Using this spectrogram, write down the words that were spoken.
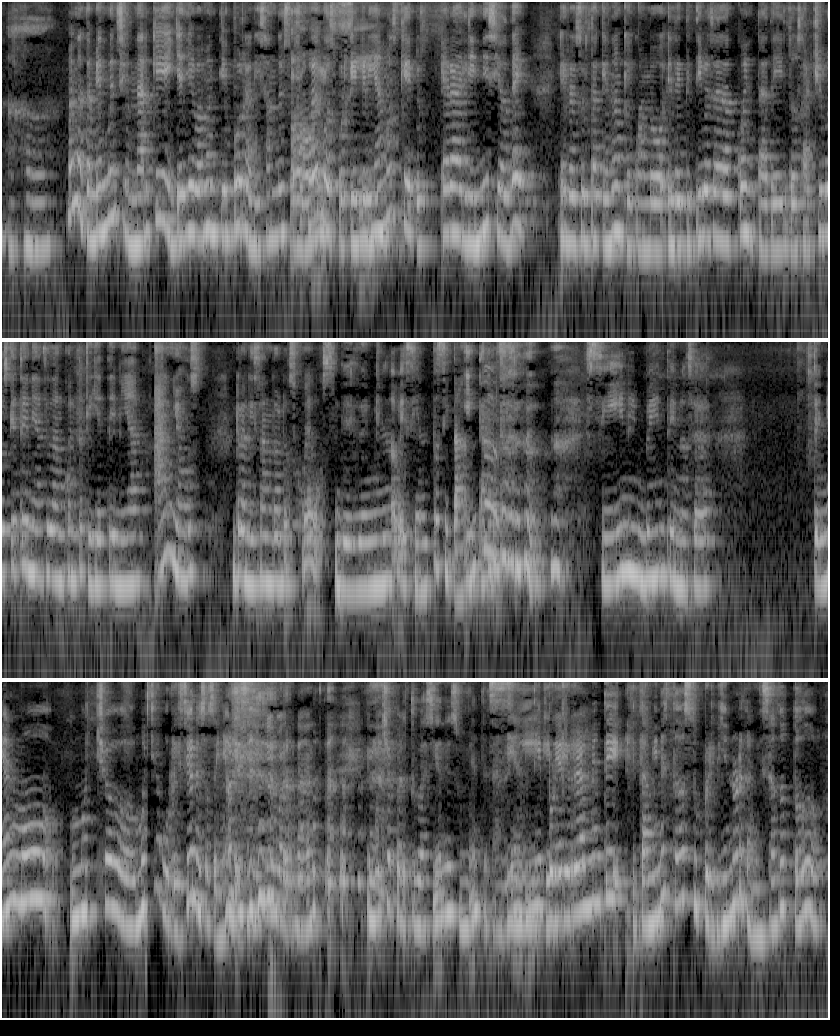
Ajá. Bueno, también mencionar que ya llevaban tiempo realizando esos Ay, juegos porque sí. creíamos que pues era el inicio de y resulta que no, que cuando el detective se da cuenta de los archivos que tenían se dan cuenta que ya tenían años realizando los juegos. Desde 1900 y tantos. Y tantos. sí, no inventen, o sea, tenían mu- mucho, mucha aburrición esos señores. Y mucha perturbación en su mente también. Sí, porque querer- realmente también estaba súper bien organizado todo.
